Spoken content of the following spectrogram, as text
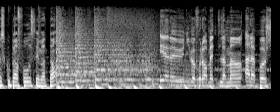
votre info, c'est maintenant. Et à la une, il va falloir mettre la main à la poche.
